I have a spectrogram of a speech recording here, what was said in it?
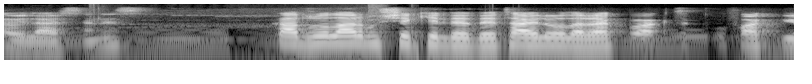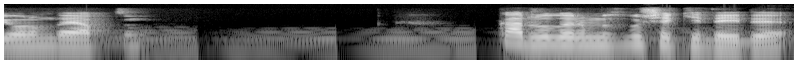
söylerseniz. Kadrolar bu şekilde detaylı olarak baktık. Ufak bir yorum da yaptım. Kadrolarımız bu şekildeydi.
